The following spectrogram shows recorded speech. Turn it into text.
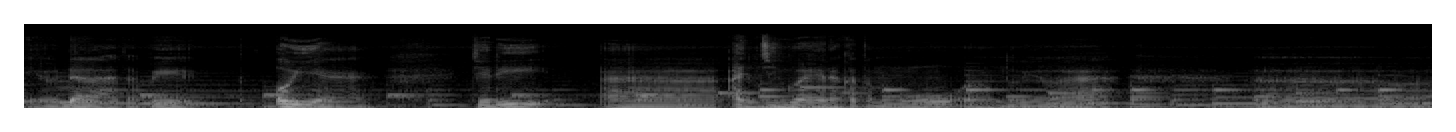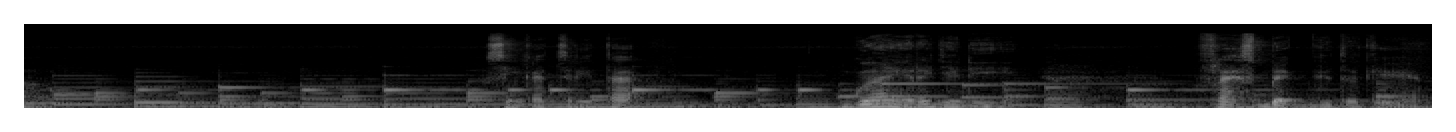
ya udahlah tapi oh iya. Jadi uh, anjing gue akhirnya ketemu alhamdulillah. Uh, singkat cerita gue akhirnya jadi flashback gitu kayak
